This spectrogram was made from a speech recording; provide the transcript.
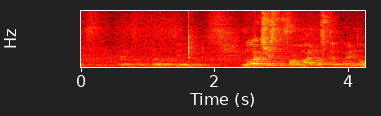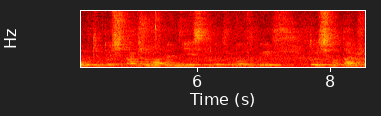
если до этого дела дойдет. Ну а чисто формально в такой науке точно так же надо действовать. Вот вы точно так же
